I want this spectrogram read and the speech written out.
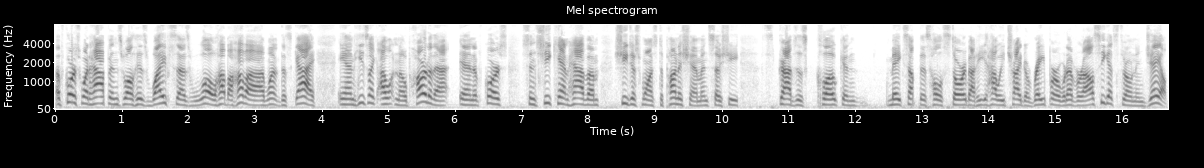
Of course, what happens? Well, his wife says, Whoa, hubba hubba, I want this guy. And he's like, I want no part of that. And of course, since she can't have him, she just wants to punish him. And so she grabs his cloak and makes up this whole story about he, how he tried to rape her or whatever else. He gets thrown in jail.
